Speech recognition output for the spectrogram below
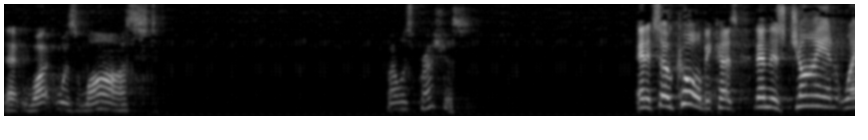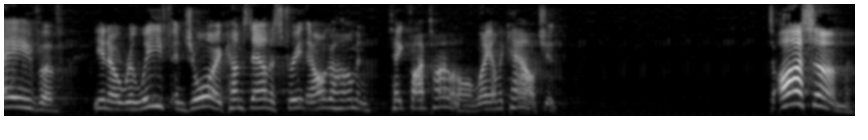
that what was lost, well, was precious. And it's so cool because then this giant wave of, you know, relief and joy comes down the street and they all go home and take five Tylenol and lay on the couch. It, it's awesome.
